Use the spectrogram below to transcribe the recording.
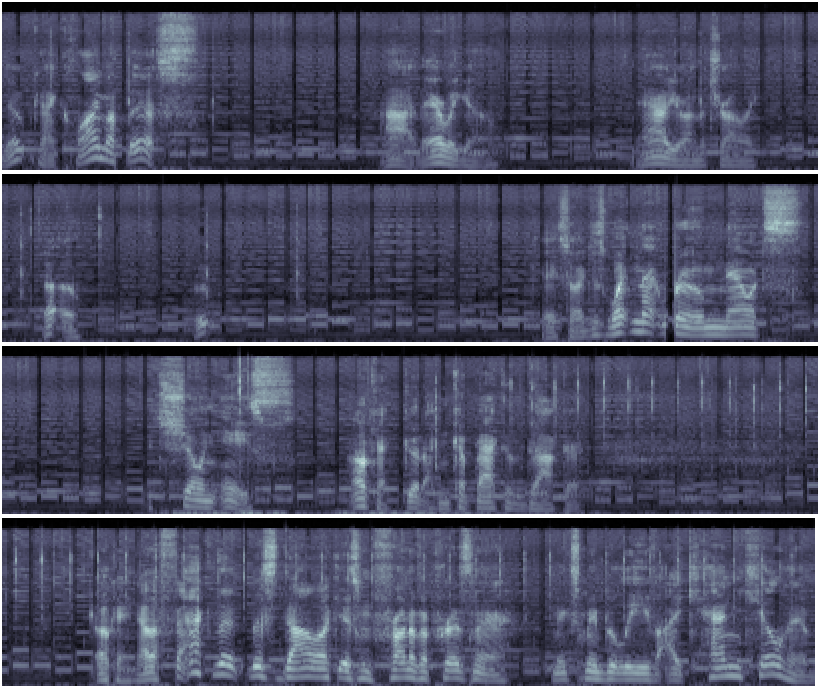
Nope, can I climb up this? Ah, there we go. Now you're on the trolley. Uh-oh. Oop. Okay, so I just went in that room. Now it's... It's showing Ace. Okay, good. I can cut back to the doctor. Okay, now the fact that this Dalek is in front of a prisoner makes me believe I can kill him.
